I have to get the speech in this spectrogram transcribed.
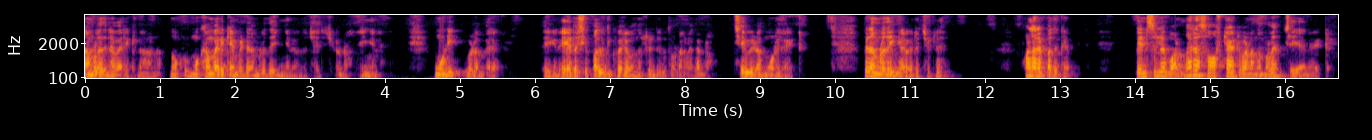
നമ്മളതിനെ വരയ്ക്കുന്നതാണ്. മുഖം വരയ്ക്കാൻ വേണ്ടി നമ്മളിത് ഇങ്ങനെ ഒന്ന് ചരിച്ചുകൊണ്ടോ ഇങ്ങനെ. മുടി ഇവിടം വരെ. ഇങ്ങനെ ഏകദേശം പകുതിക്ക് വരെ വന്നിട്ട് ഇത് തുടങ്ങണം കണ്ടോ? ചെവിയുടെ മുകളിലായിട്ട്. പിന്നെ നമ്മളിത് ഇങ്ങനെ വരച്ചിട്ട് വളരെ പതുക്കെ. പെൻസിൽ വളരെ സോഫ്റ്റായിട്ട് വേണം നമ്മൾ ചെയ്യാനായിട്ട്.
